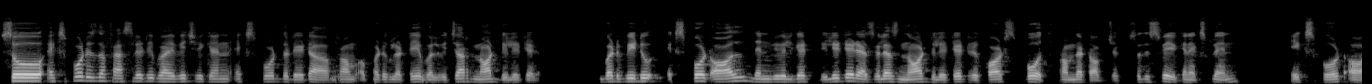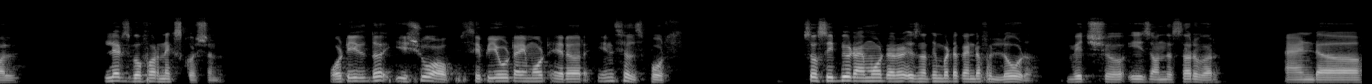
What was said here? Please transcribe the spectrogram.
So export is the facility by which we can export the data from a particular table which are not deleted. But if we do export all, then we will get deleted as well as not deleted records both from that object. So this way you can explain export all. Let's go for next question. What is the issue of CPU timeout error in Salesforce? So CPU timeout error is nothing but a kind of a load which uh, is on the server and uh,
